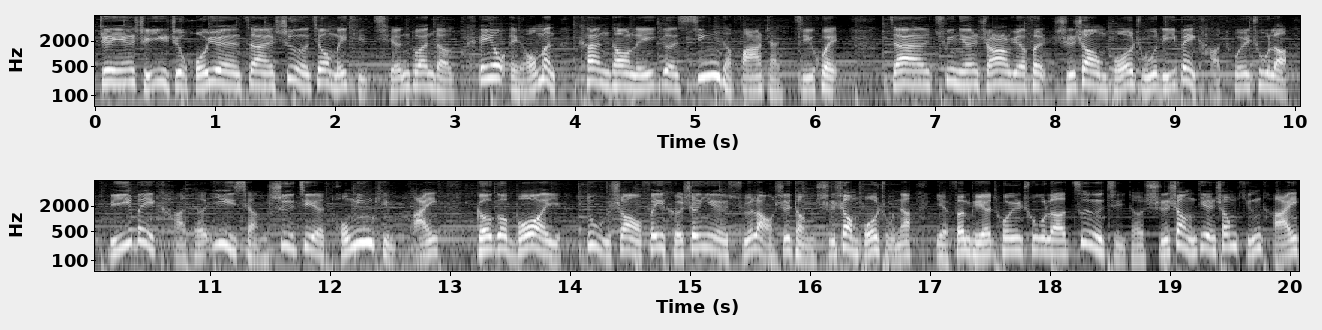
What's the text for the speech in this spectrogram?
这也使一直活跃在社交媒体前端的 KOL 们看到了一个新的发展机会。在去年十二月份，时尚博主黎贝卡推出了黎贝卡的异想世界同名品牌。Gogo Boy、杜少飞和深夜徐老师等时尚博主呢，也分别推出了自己的时尚电商平台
